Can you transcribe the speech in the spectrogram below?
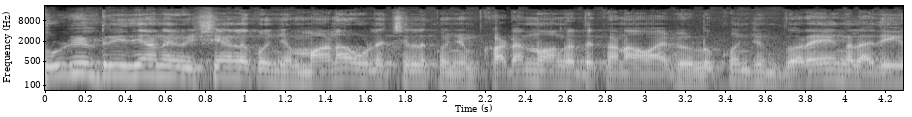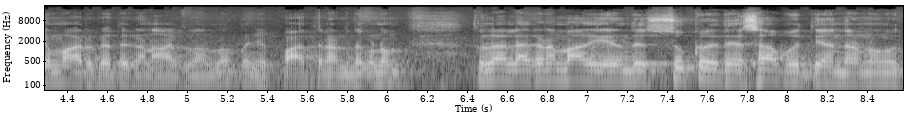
தொழில் ரீதியான விஷயங்களில் கொஞ்சம் மன உளைச்சல் கொஞ்சம் கடன் வாங்குறதுக்கான வாய்ப்புகள் கொஞ்சம் விரயங்கள் அதிகமாக இருக்கிறதுக்கான வாய்ப்புகளும் கொஞ்சம் பார்த்து நடந்துக்கணும். துலா லக்னமாக இருந்து சுக்கிர தசாபுத்தி வந்தவங்க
